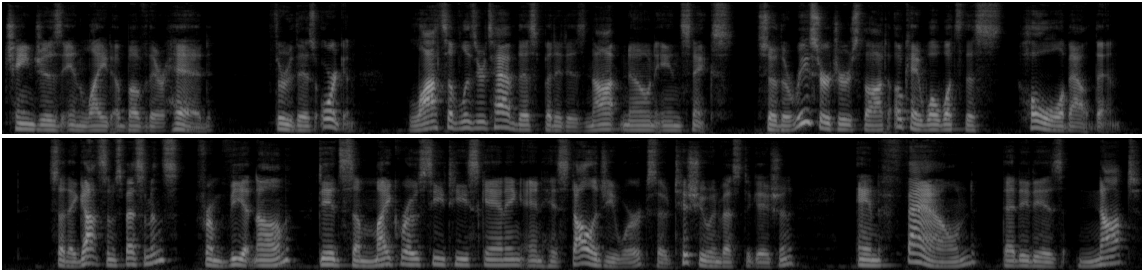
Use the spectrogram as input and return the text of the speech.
changes in light above their head through this organ. Lots of lizards have this, but it is not known in snakes. So the researchers thought, okay, well, what's this hole about then? So they got some specimens from Vietnam, did some micro CT scanning and histology work, so tissue investigation, and found that it is not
